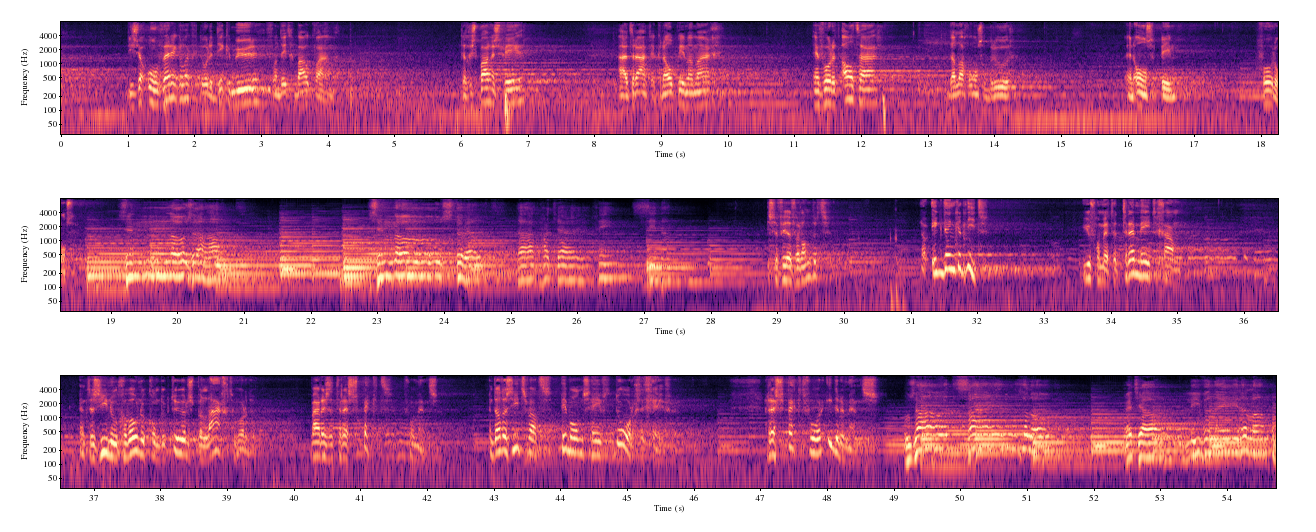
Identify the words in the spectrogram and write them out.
die zo onwerkelijk door de dikke muren van dit gebouw kwamen. De gespannen sfeer, uiteraard een knoop in mijn maag... en voor het altaar, daar lag onze broer en onze Pim voor ons. Zinloze haat, zinloos geweld, daar had jij geen zin aan. Is er veel veranderd? Nou, ik denk het niet. U hoeft met de tram mee te gaan... en te zien hoe gewone conducteurs belaagd worden. Waar is het respect voor mensen? En dat is iets wat Pim ons heeft doorgegeven. Respect voor iedere mens. Hoe zou het zijn gelopen met jouw lieve Nederland...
